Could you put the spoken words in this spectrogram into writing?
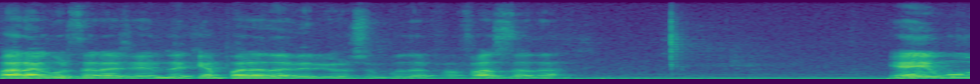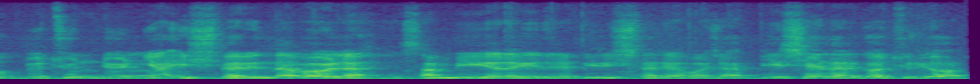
Para kurtaracağım derken para da veriyorsun bu defa fazladan. Yani bu bütün dünya işlerinde böyle. İnsan bir yere gidiyor, bir işler yapacak, bir şeyler götürüyor.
